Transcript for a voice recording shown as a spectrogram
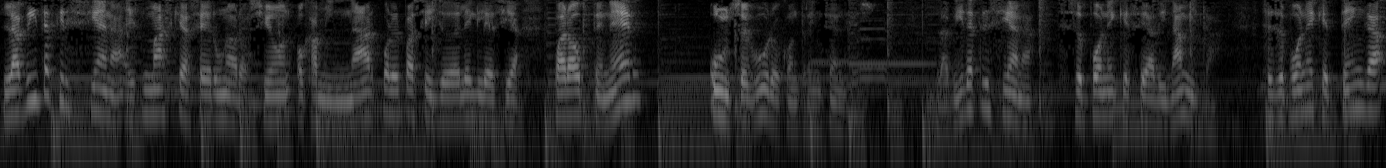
La vida cristiana es más que hacer una oración o caminar por el pasillo de la iglesia para obtener un seguro contra incendios. La vida cristiana se supone que sea dinámica, se supone que tenga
